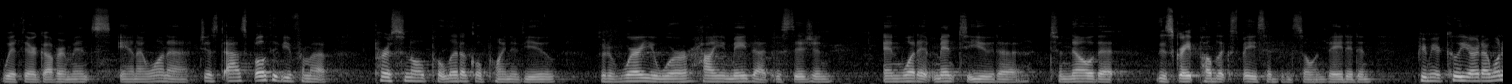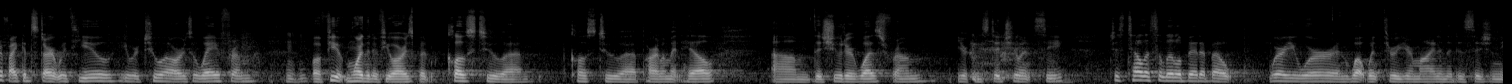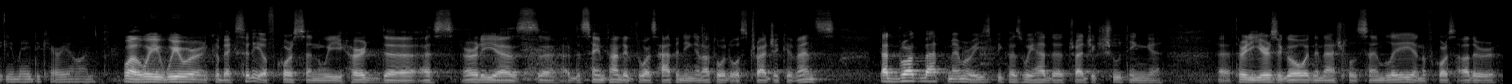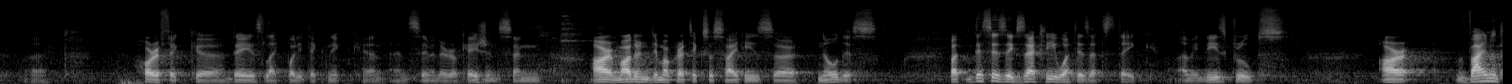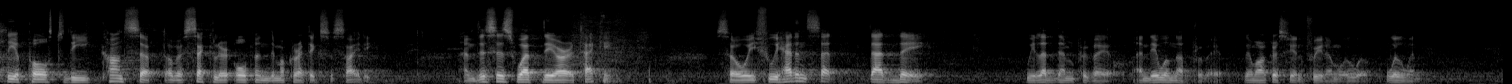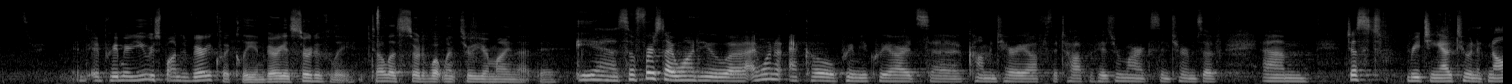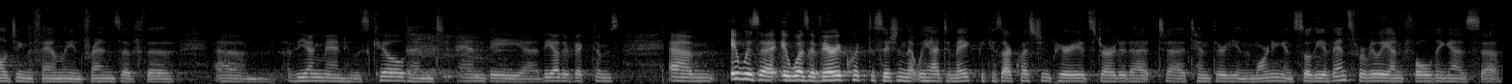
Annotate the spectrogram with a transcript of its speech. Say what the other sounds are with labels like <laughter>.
with their governments. And I want to just ask both of you from a personal, political point of view, sort of where you were, how you made that decision, and what it meant to you to, to know that this great public space had been so invaded. And Premier Couillard, I wonder if I could start with you. You were two hours away from, well, a few, more than a few hours, but close to, uh, close to uh, Parliament Hill. Um, the shooter was from your constituency. Just tell us a little bit about where you were and what went through your mind and the decision that you made to carry on. Well, we, we were in Quebec City, of course, and we heard uh, as early as uh, at the same time that it was happening, and I thought it was tragic events. That brought back memories because we had a tragic shooting uh, uh, 30 years ago in the National Assembly, and of course, other uh, horrific uh, days like Polytechnic and, and, similar occasions. And our modern democratic societies uh, know this. But this is exactly what is at stake. I mean, these groups are violently opposed to the concept of a secular, open, democratic society. And this is what they are attacking. So if we hadn't set that day, we let them prevail, and they will not prevail. Democracy and freedom will, will, will win. And, and, Premier, you responded very quickly and very assertively. Tell us sort of what went through your mind that day. Yeah. So first, I want to uh, I want to echo Premier Couillard's uh, commentary off the top of his remarks in terms of um, just reaching out to and acknowledging the family and friends of the um, of the young man who was killed and and the uh, the other victims. Um, it was a it was a very quick decision that we had to make because our question period started at 10:30 uh, in the morning, and so the events were really unfolding as uh,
